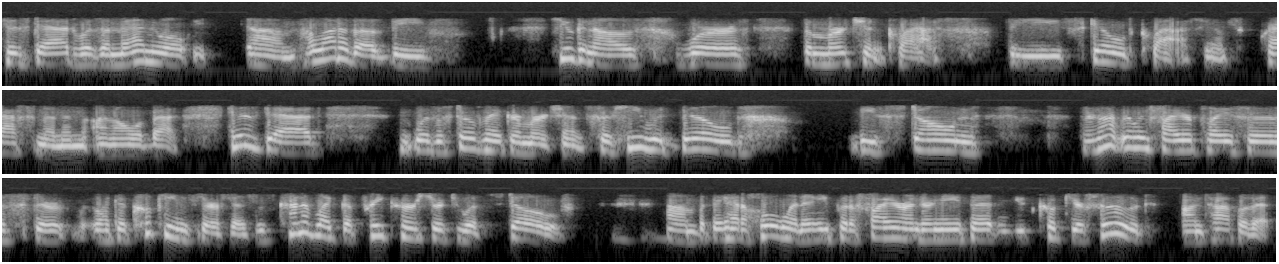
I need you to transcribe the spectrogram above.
his dad was a manual. Um, a lot of the the Huguenots were the merchant class, the skilled class, you know, craftsmen and, and all of that. His dad was a stove maker merchant, so he would build these stone. They're not really fireplaces. They're like a cooking surface. It's kind of like a precursor to a stove. Um, but they had a hole in it. You put a fire underneath it, and you'd cook your food on top of it.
